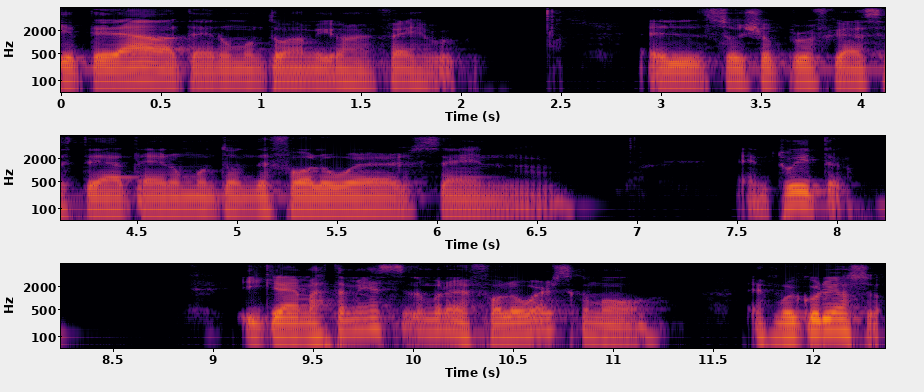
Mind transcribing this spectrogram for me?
que te daba tener un montón de amigos en Facebook el social proof que a veces te da tener un montón de followers en, en Twitter. Y que además también ese número de followers como es muy curioso,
